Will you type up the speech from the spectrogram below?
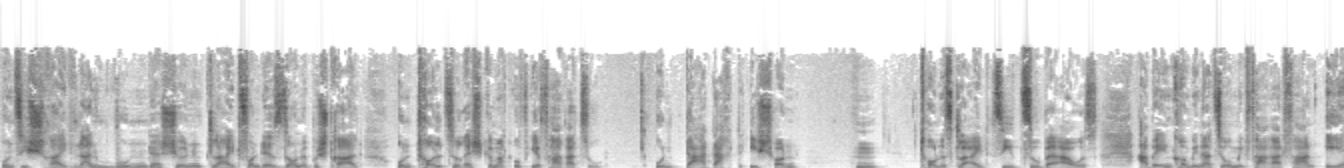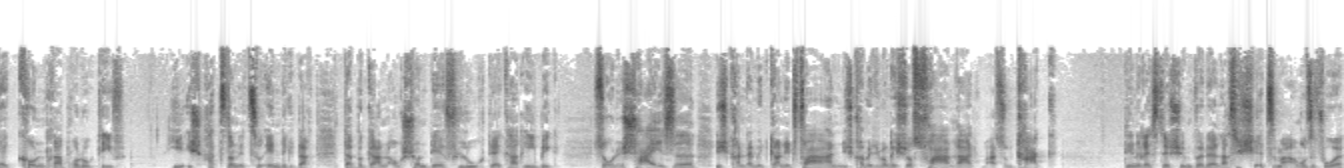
und sie schreit in einem wunderschönen Kleid von der Sonne bestrahlt und toll zurechtgemacht auf ihr Fahrrad zu. Und da dachte ich schon, hm, tolles Kleid, sieht super aus, aber in Kombination mit Fahrradfahren eher kontraproduktiv. Hier, ich hat's noch nicht zu Ende gedacht, da begann auch schon der Fluch der Karibik. So eine Scheiße, ich kann damit gar nicht fahren, ich kann mit dem richtig aufs Fahrrad, was ein Kack. Den Rest der Schimpfwörter lasse ich jetzt mal außen vor,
